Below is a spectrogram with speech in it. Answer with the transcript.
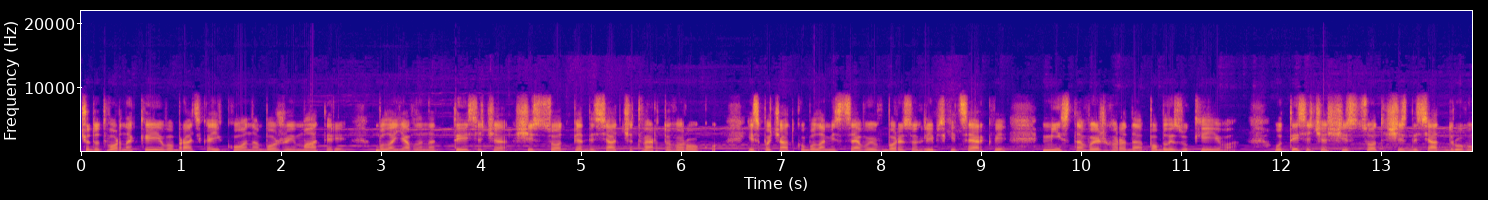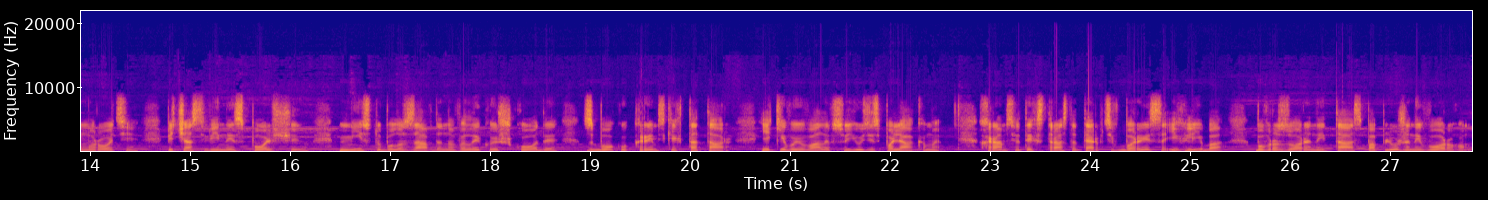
Чудотворна Києво-братська ікона Божої Матері була явлена 1654 року і спочатку була місцевою в Борисоглібській церкві міста Вишгорода поблизу Києва. У 1662 році, під час війни з Польщею, місту було завдано великої шкоди з боку кримських татар, які воювали в союзі з поляками. Храм святих страстотерпців Бориса і Гліба був розорений та спаплюжений ворогом,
